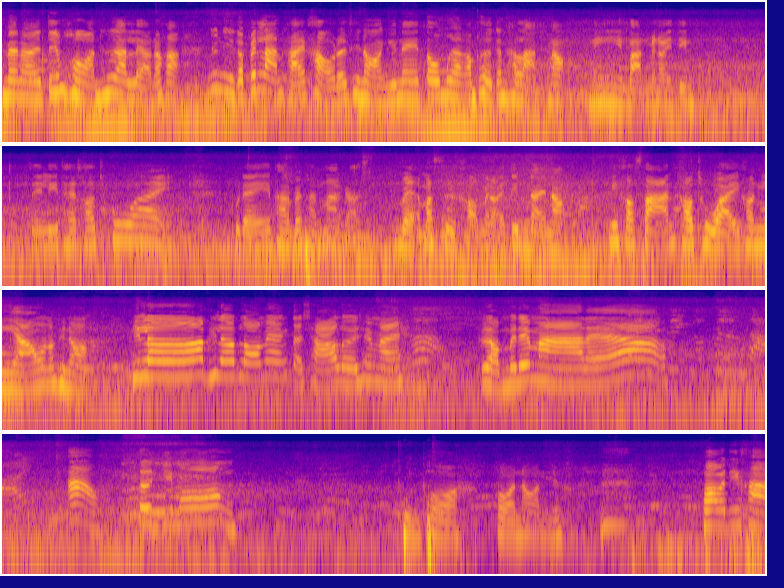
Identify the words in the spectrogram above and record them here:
แม่น้อยติมหอนเฮือนแล้วนะคะอยู่นี่ก็เป็นร้านขายเขาวเลยพี่น้องอยู่ในโตวเมืองอำเภอกันทะลักเนาะนี่บ้านแม่น้อยติมเซรีไทยข้าวถ้วย ผู้ใดผ่านไปผ่านมากอะแวะมาซื้อเขาวแม่น้อยติมได้เนาะมีข้าวสารข้าวถ้วยข้าวเหนียวเนาะพี่น้องพี่เลิฟพี่เลิฟรอแม่ตั้งแต่เช้าเลยใช่ไหมเกือบไม่ได้มาแล้วอ้าวตื่นกี่โมงผุนพอพอนอนอยู่พ่อสวัสดีค่ะ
